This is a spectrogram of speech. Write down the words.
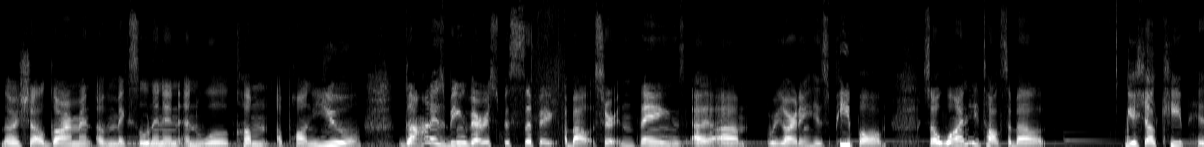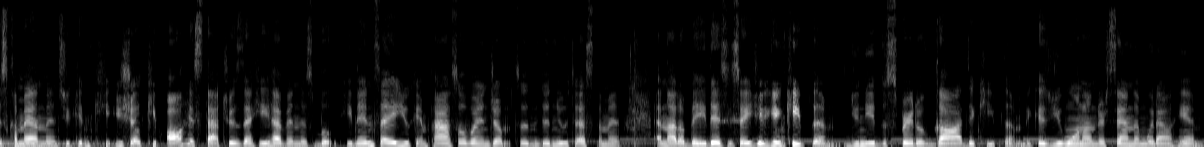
nor shall garment of mixed linen and wool come upon you. God is being very specific about certain things uh, um, regarding his people. So, one, he talks about you shall keep his commandments. You can keep, you shall keep all his statutes that he have in this book. He didn't say you can pass over and jump to the new testament and not obey this. He said you can keep them. You need the spirit of god to keep them because you won't understand them without him.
